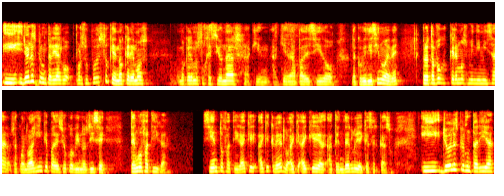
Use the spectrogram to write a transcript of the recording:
Y, yo les preguntaría algo, por supuesto que no queremos, no queremos sugestionar a quien, a quien ha padecido la COVID-19, pero tampoco queremos minimizar. O sea, cuando alguien que padeció COVID nos dice, tengo fatiga, siento fatiga, hay que, hay que creerlo, hay que, hay que atenderlo y hay que hacer caso. Y yo les preguntaría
